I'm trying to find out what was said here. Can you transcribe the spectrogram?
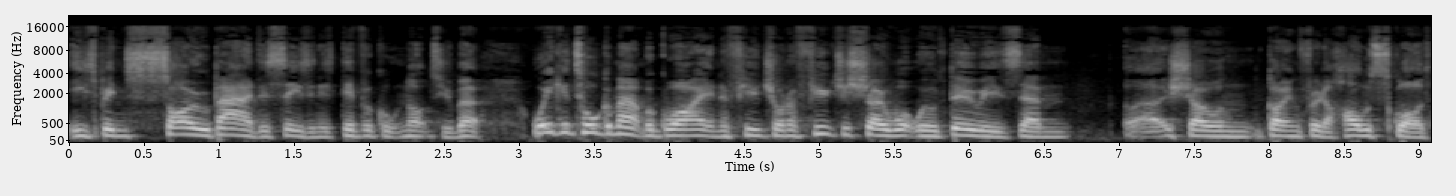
He's been so bad this season. It's difficult not to, but we can talk about Maguire in the future. On a future show, what we'll do is um, uh, show on going through the whole squad,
